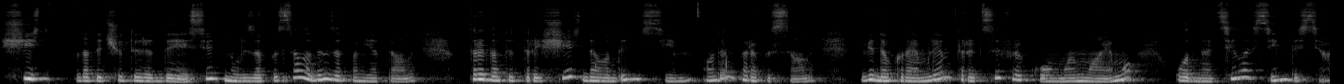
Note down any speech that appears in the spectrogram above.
6 додати 4 – 10, 0 записали, 1 запам'ятали. 3 додати 3 – 6, да 1 – 7. 1 переписали. Відокремлюємо три цифри комою. Маємо 1,7.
